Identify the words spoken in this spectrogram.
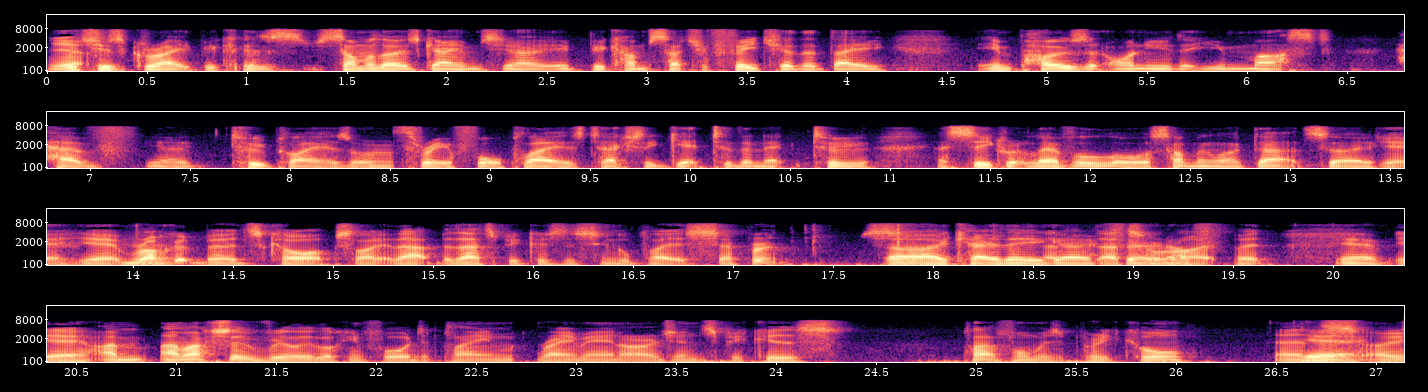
Yeah. which is great because some of those games, you know, it becomes such a feature that they impose it on you that you must have you know two players or three or four players to actually get to the ne- to a secret level or something like that. So Yeah, yeah. Rocket Bird's co-op's like that, but that's because the single player is separate. So Oh, okay, there you that- go. That's Fair all enough. right. But yeah, yeah, I'm I'm actually really looking forward to playing Rayman Origins because platformers are pretty cool, and Yeah. so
